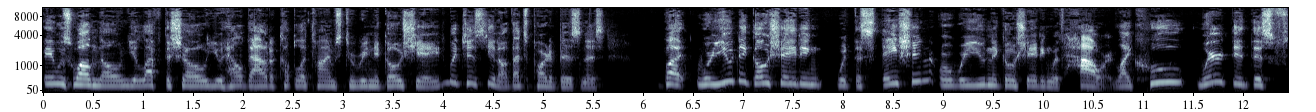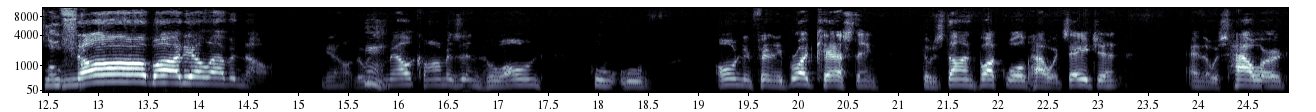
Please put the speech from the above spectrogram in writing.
it was well known you left the show you held out a couple of times to renegotiate which is you know that's part of business but were you negotiating with the station or were you negotiating with howard? Like who where did this flow from? Nobody will ever know. You know there was hmm. mel karmazin who owned who who owned infinity broadcasting. There was don buchwald howard's agent and there was howard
